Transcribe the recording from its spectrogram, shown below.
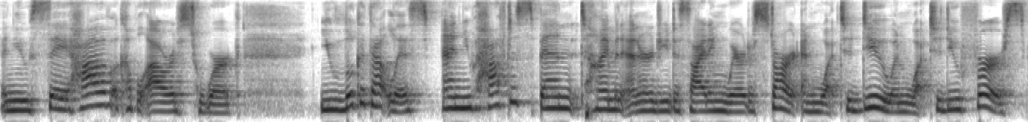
and you say, have a couple hours to work, you look at that list and you have to spend time and energy deciding where to start and what to do and what to do first.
